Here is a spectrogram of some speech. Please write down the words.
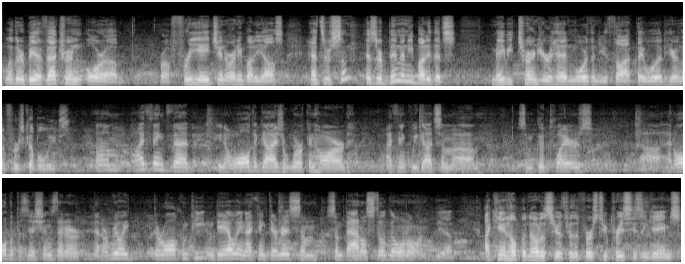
Whether it be a veteran or a, or a free agent or anybody else, has there some has there been anybody that's maybe turned your head more than you thought they would here in the first couple weeks? Um, I think that you know all the guys are working hard. I think we got some um, some good players uh, at all the positions that are that are really they're all competing daily, and I think there is some some battles still going on. Yeah. I can't help but notice here through the first two preseason games,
